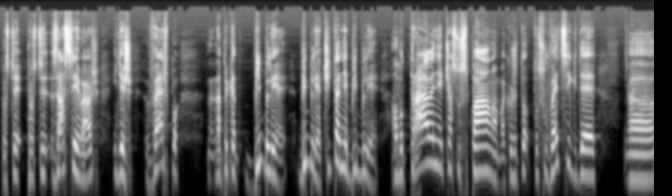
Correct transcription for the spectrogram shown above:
Proste, proste zasievaš, ideš verš po... Napríklad Biblie, Biblie, čítanie Biblie, alebo trávenie času s pánom. Akože to, to sú veci, kde uh,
